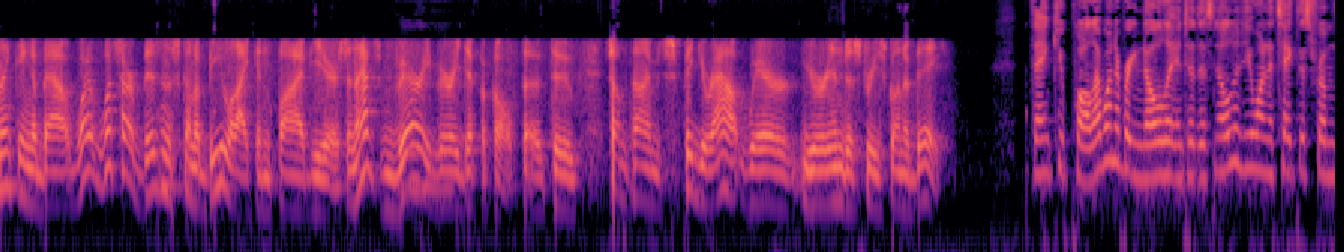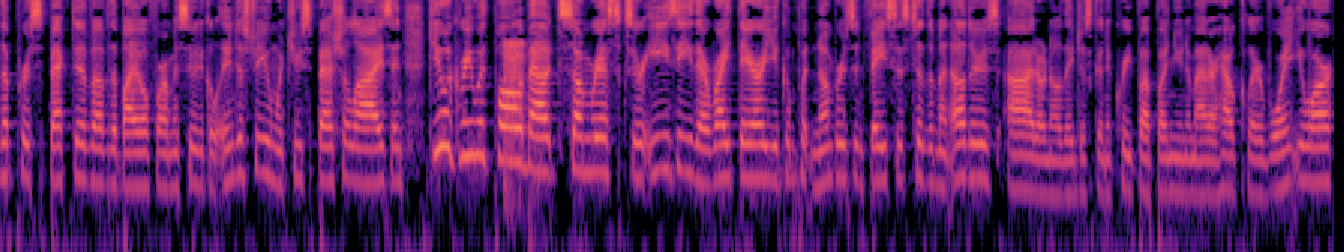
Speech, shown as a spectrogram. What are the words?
thinking about what, what's our business going to be like in five years, and that's very, very difficult to, to sometimes figure out where your industry is going to be. Thank you, Paul. I want to bring Nola into this. Nola, do you want to take this from the perspective of the biopharmaceutical industry in which you specialize? And do you agree with Paul about some risks are easy? They're right there. You can put numbers and faces to them, and others, I don't know, they're just going to creep up on you no matter how clairvoyant you are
